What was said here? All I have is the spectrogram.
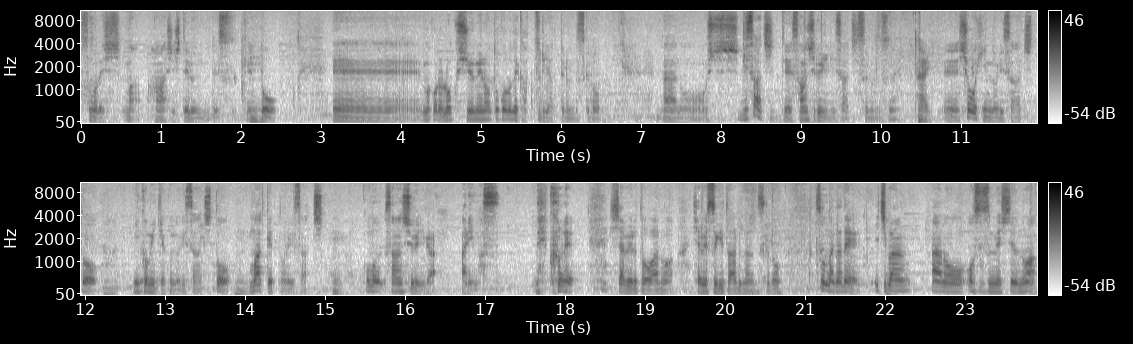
そこでし、まあ、話してるんですけど、えーまあ、これは6週目のところでがっつりやってるんですけどあのしリサーチって3種類リサーチするんですね、はい。えー商品のリサーチと見込み客のリサーチとマーケットのリサーチ、この3種類がありますでこれ喋るとあの喋りすぎるとあれなんですけどその中で一番あのおすすめしてるのは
